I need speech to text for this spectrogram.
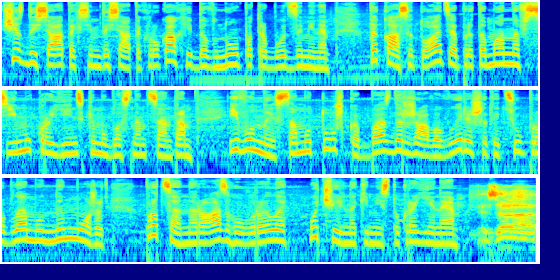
в 60-х-70-х роках і давно потребують заміни. Така ситуація притаманна всім українським обласним центрам. І вони самотужки без держави вирішити цю проблему не можуть. Про це не раз говорили очільники міст України. За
